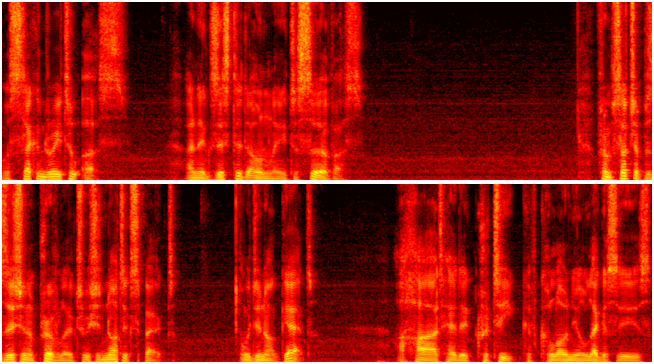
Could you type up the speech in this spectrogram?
was secondary to us and existed only to serve us. From such a position of privilege, we should not expect, and we do not get, a hard-headed critique of colonial legacies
